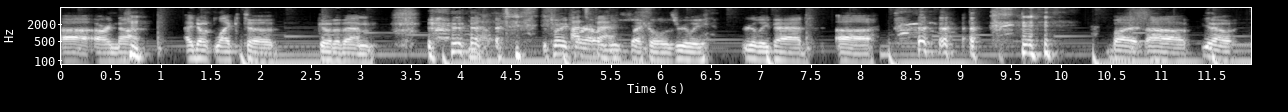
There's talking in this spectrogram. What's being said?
uh, are not. I don't like to go to them. no. the 24 That's hour news cycle is really really bad. Uh, but uh, you know,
